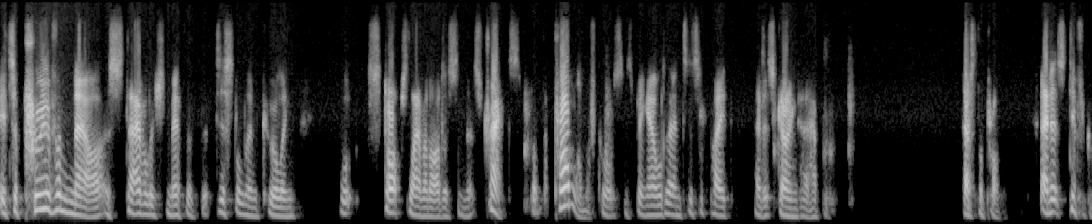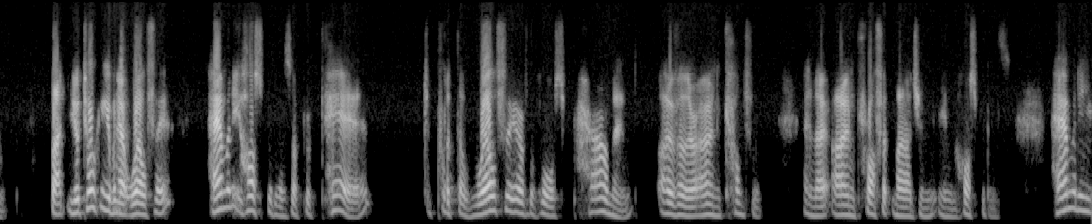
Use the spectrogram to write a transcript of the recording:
it's a proven now established method that distal limb cooling stops laminitis in its tracks. But the problem, of course, is being able to anticipate that it's going to happen. That's the problem. And it's difficult. But you're talking about welfare. How many hospitals are prepared to put the welfare of the horse paramount over their own comfort and their own profit margin in hospitals? How many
